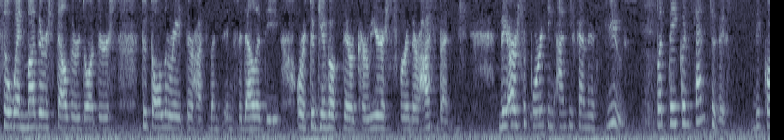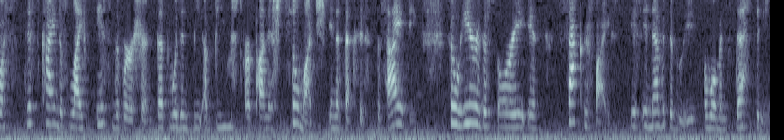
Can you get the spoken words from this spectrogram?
So when mothers tell their daughters to tolerate their husband's infidelity or to give up their careers for their husbands, they are supporting anti-feminist views. But they consent to this because this kind of life is the version that wouldn't be abused or punished so much in a sexist society. So here the story is sacrifice is inevitably a woman's destiny.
